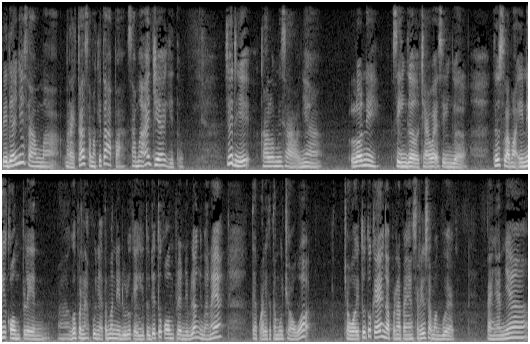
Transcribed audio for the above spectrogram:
bedanya sama mereka sama kita apa? Sama aja gitu. Jadi kalau misalnya lo nih single, cewek single, terus selama ini komplain, uh, gue pernah punya temen nih dulu kayak gitu, dia tuh komplain, dia bilang gimana ya, tiap kali ketemu cowok, cowok itu tuh kayak nggak pernah pengen serius sama gue, pengennya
